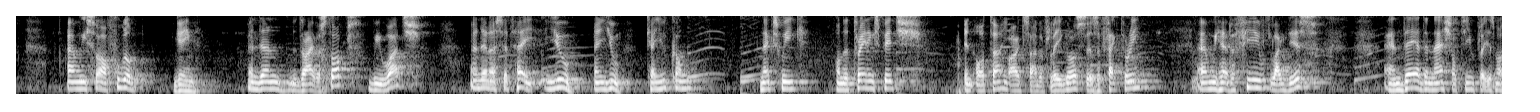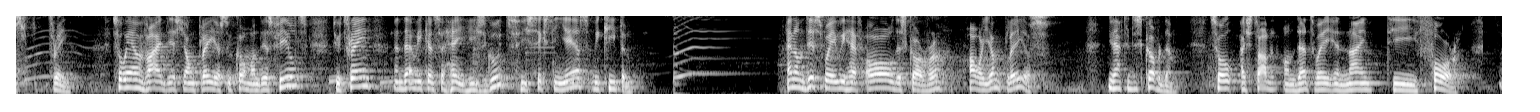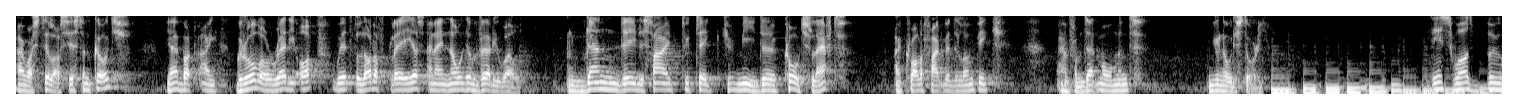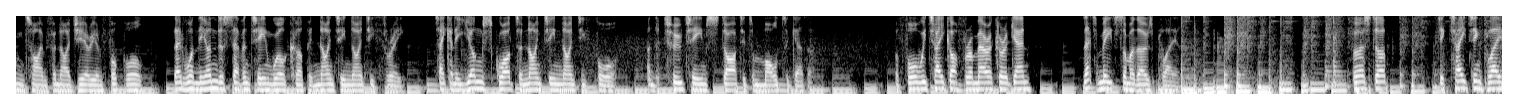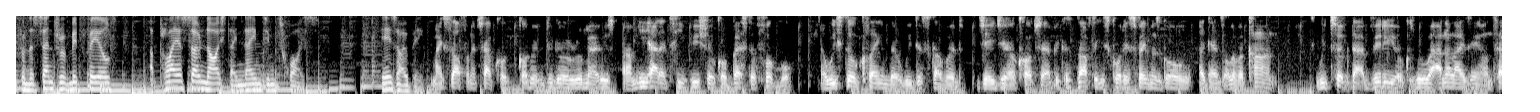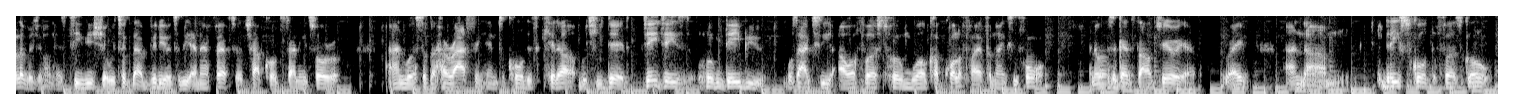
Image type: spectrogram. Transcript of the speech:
and we saw a football game. And then the driver stopped, we watch, and then I said, hey, you and you, can you come next week on the training pitch in Ota, outside of Lagos. There's a factory, and we have a field like this, and there the national team players must train. So we invite these young players to come on this field to train, and then we can say, hey, he's good, he's 16 years, we keep him. And on this way, we have all discover our young players. You have to discover them. So I started on that way in 94. I was still assistant coach. Yeah, but I grew already up with a lot of players and I know them very well. And then they decide to take me. The coach left. I qualified with the Olympic. And from that moment, you know the story. This was boom time for Nigerian football. They'd won the Under 17 World Cup in 1993, taken a young squad to 1994, and the two teams started to mould together. Before we take off for America again, Let's meet some of those players. First up, dictating play from the centre of midfield, a player so nice they named him twice. Here's Obi. Myself and a chap called Godwin Dudu who's um, he had a TV show called Best of Football, and we still claim that we discovered JJ Okocha because after he scored his famous goal against Oliver Kahn, we took that video because we were analyzing it on television on his TV show. We took that video to the NFF to a chap called Sani Toro, and were sort of harassing him to call this kid up, which he did. JJ's home debut was actually our first home World Cup qualifier for 94, and it was against Algeria, right? And um, they scored the first goal.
